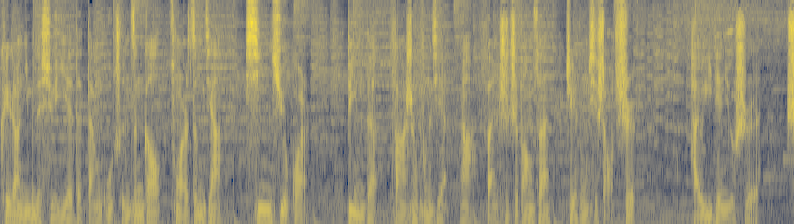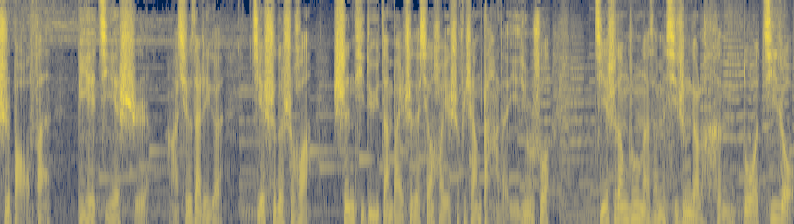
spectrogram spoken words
可以让你们的血液的胆固醇增高，从而增加心血管病的发生风险啊。反式脂肪酸这些东西少吃。还有一点就是吃饱饭。别节食啊！其实，在这个节食的时候啊，身体对于蛋白质的消耗也是非常大的。也就是说，节食当中呢，咱们牺牲掉了很多肌肉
